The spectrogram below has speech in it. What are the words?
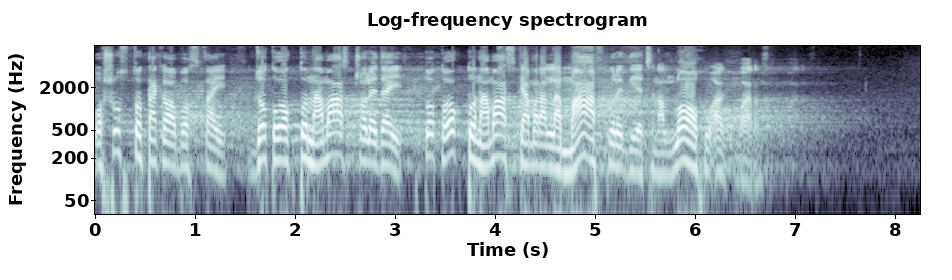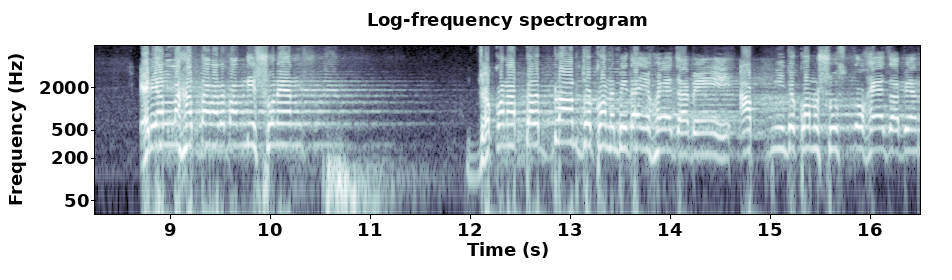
অসুস্থ থাকা অবস্থায় যত অক্ত নামাজ চলে যায়, তত অক্ত নামাজকে আমার আল্লাহ মাফ করে দিয়েছেন। আল্লাহ আকবার। এর আল্লাহ তালার বান্দি শুনেন। যখন আপনার ব্লাড যখন বিদায় হয়ে যাবে, আপনি যখন সুস্থ হয়ে যাবেন,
